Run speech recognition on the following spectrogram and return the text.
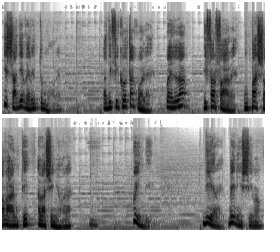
che sa di avere il tumore. La difficoltà qual è? Quella di far fare un passo avanti alla signora. Quindi, dire benissimo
